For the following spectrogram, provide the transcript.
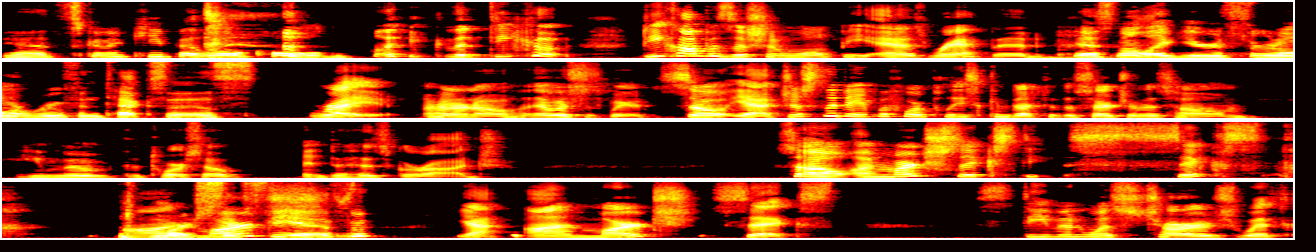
yeah, it's going to keep it a little cold. Like the deco- decomposition won't be as rapid. yeah, it's not like you're threw it on a roof in Texas. Right. I don't know. It was just weird. So, yeah, just the day before police conducted the search of his home, he moved the torso into his garage. So, on March 60- 6th, on March 60th. Yeah, on March 6th, Stephen was charged with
